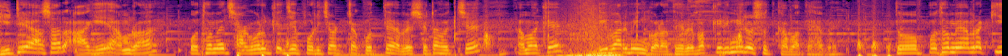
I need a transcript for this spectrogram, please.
হিটে আসার আগে আমরা প্রথমে ছাগলকে যে পরিচর্যা করতে হবে, সেটা হচ্ছে আমাকে ডিবার্মিং করাতে হবে বা কৃমির ওষুধ খাওয়াতে হবে। তো প্রথমে আমরা কি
